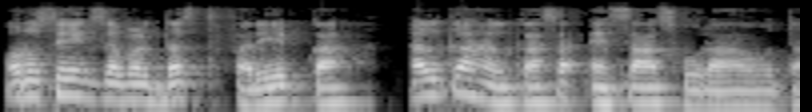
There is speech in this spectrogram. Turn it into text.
اور اسے ایک زبردست فریب کا ہلکا ہلکا سا احساس ہو رہا ہوتا۔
